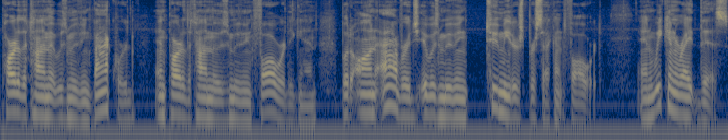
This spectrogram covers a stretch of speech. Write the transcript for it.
part of the time it was moving backward, and part of the time it was moving forward again. But on average, it was moving 2 meters per second forward. And we can write this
